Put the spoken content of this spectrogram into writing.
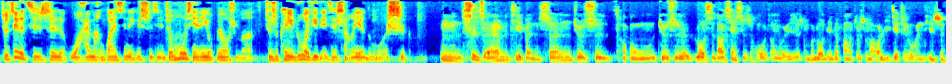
就这个其实是我还蛮关心的一个事情。就目前有没有什么就是可以落地的一些商业的模式？嗯，是指 NFT 本身就是从就是落实到现实生活中有一些什么落地的方式是吗？我理解这个问题是，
